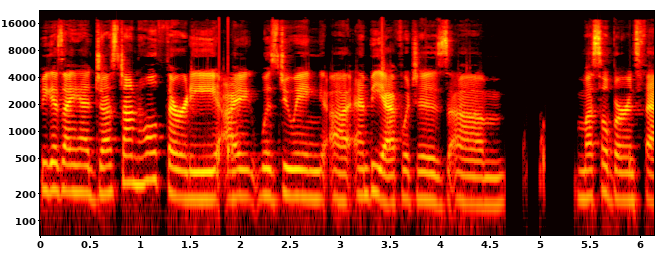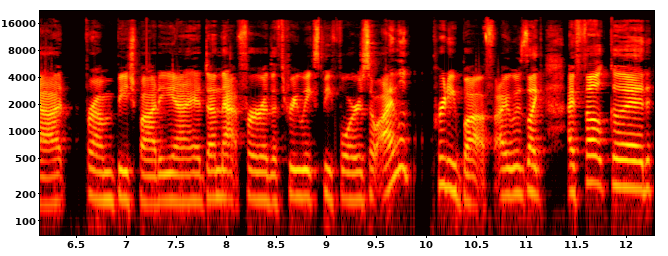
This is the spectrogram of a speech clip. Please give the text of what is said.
because I had just on Whole30. I was doing uh MBF, which is um muscle burns fat from Beachbody. I had done that for the 3 weeks before. So I looked pretty buff. I was like I felt good,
